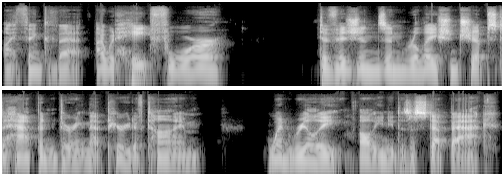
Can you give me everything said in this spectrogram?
I think that I would hate for divisions and relationships to happen during that period of time when really all you need is a step back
